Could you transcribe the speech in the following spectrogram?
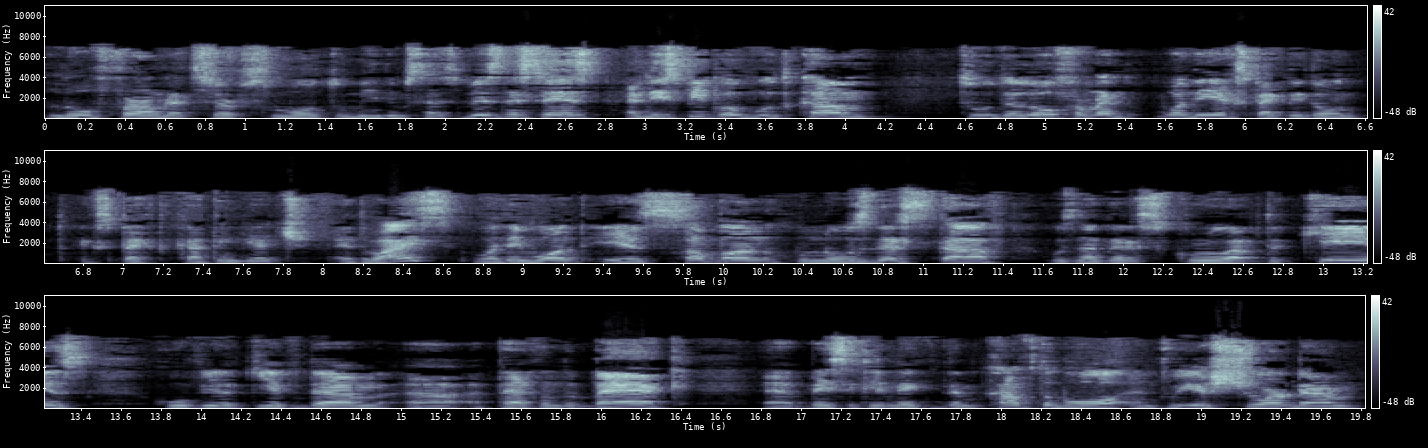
law firm that serves small to medium-sized businesses. And these people would come to the law firm and what they expect. They don't expect cutting-edge advice. What they want is someone who knows their stuff, who's not going to screw up the case, who will give them uh, a pat on the back, uh, basically make them comfortable and reassure them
